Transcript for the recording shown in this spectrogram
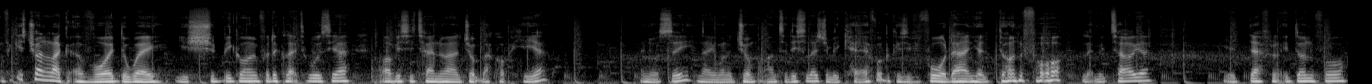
I think it's trying to like avoid the way you should be going for the collectibles here. Obviously turn around and jump back up here. And you'll see, now you want to jump onto this ledge and be careful because if you fall down, you're done for. Let me tell you, you're definitely done for.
